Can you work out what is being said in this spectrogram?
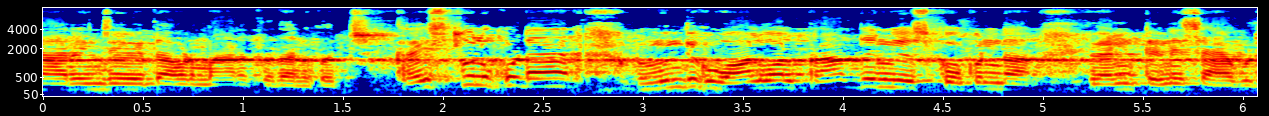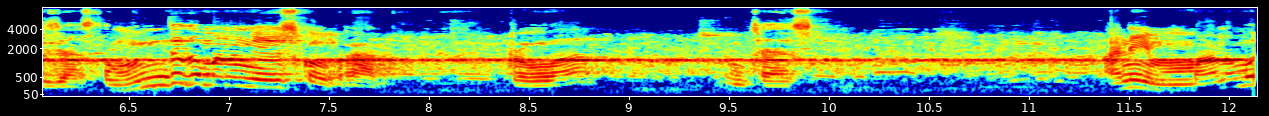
కార్యం జరిగితే ఆవిడ మారుతుంది అనుకోవచ్చు. క్రైస్తవులు కూడా ముందుకు వాళ్ళు వాళ్ళు ప్రార్థన చేసుకోకుండా వెంటనే సేవకుడు చేస్తాం ముందుగా మనం చేసుకోవాలి ప్రార్థన. ప్రభువా చేస్తాం అని మనము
